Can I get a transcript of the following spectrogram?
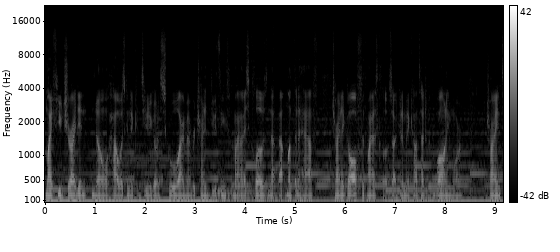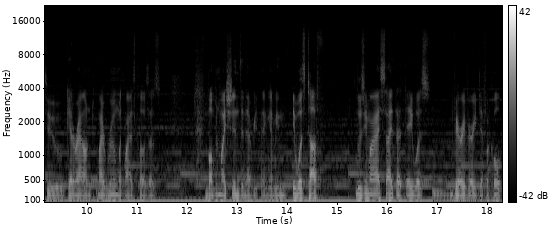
my future. I didn't know how I was going to continue to go to school. I remember trying to do things with my eyes closed in that about month and a half, trying to golf with my eyes closed. I couldn't make contact with the ball anymore. Trying to get around my room with my eyes closed. I was bumping my shins and everything. I mean, it was tough. Losing my eyesight that day was very, very difficult.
